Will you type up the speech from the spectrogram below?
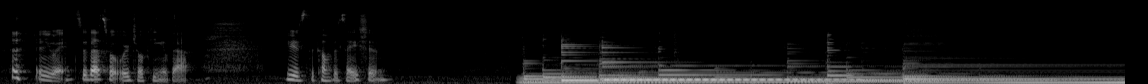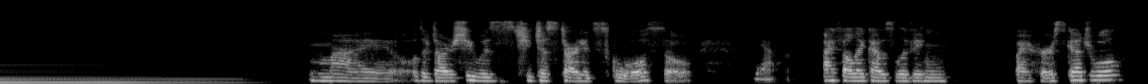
anyway, so that's what we're talking about. Here's the conversation. My older daughter, she was she just started school, so yeah, I felt like I was living by her schedule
